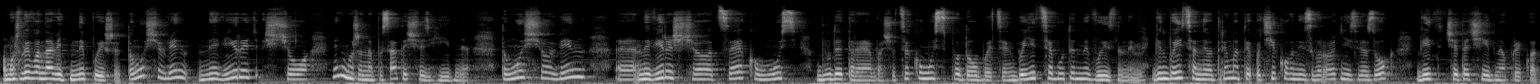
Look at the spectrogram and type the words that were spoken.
а можливо навіть не пише, тому що він не вірить, що він може написати щось гідне, тому що він е, не вірить, що це комусь буде треба, що це комусь сподобається. Він боїться бути невизнаним. Він боїться не отримати очікуваний зворотній зв'язок від читачів, наприклад.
